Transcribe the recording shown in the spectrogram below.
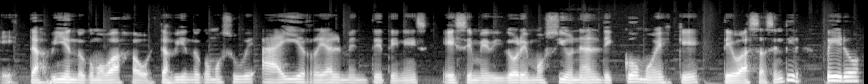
estás viendo cómo baja o estás viendo cómo sube, ahí realmente tenés ese medidor emocional de cómo es que te vas a sentir. Pero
